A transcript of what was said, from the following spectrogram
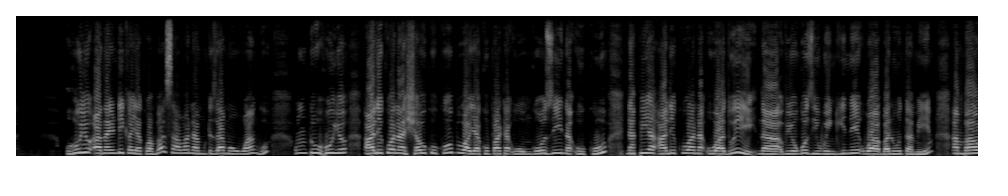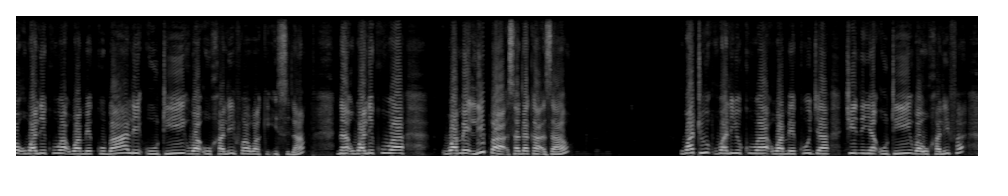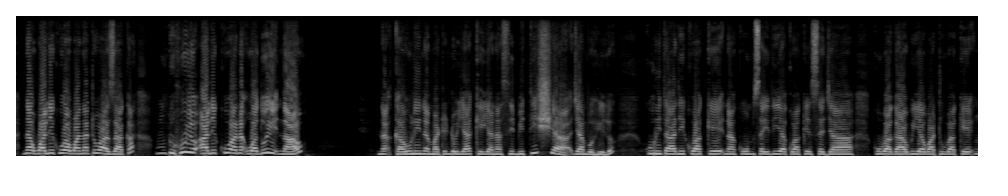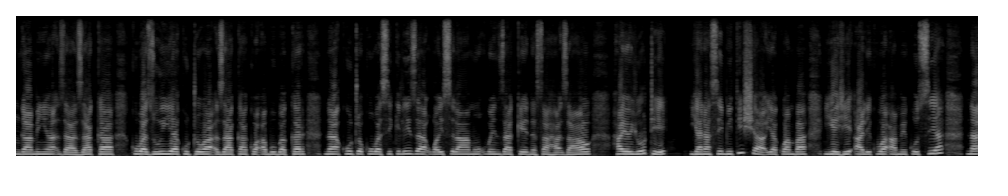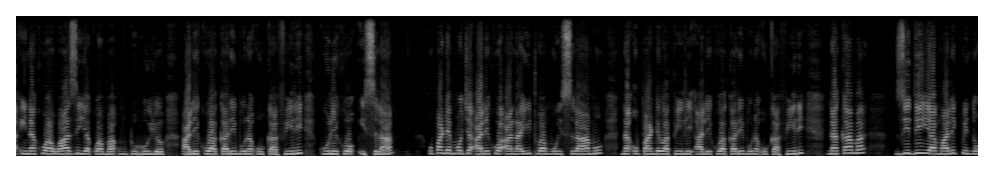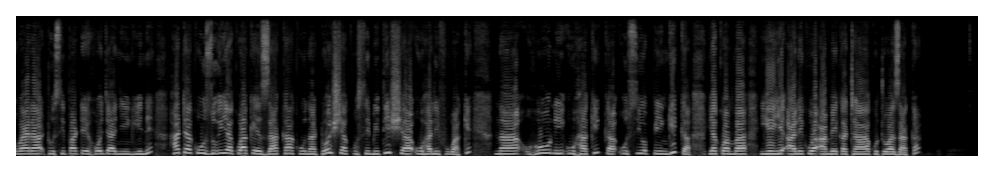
huyu anaandika ya kwamba sawa na mtazamo wangu mtu huyo alikuwa na shauku kubwa ya kupata uongozi na ukuu na pia alikuwa na uadui na viongozi wengine wa banu tamim ambao walikuwa wamekubali utii wa ukhalifa wa kiislam na walikuwa wamelipa sadaka zao watu waliokuwa wamekuja chini ya utii wa ukhalifa na walikuwa wanatoa zaka mtu huyo alikuwa na uadui nao. Na kauli na matendo yake yanathibitisha jambo hilo kuritadhi kwake na kumsaidia kwake sejaa kuwagawia watu wake ngamia za zaka kuwazuia kutoa zaka kwa abubakar na kuto kuwasikiliza waislamu wenzake nasaha zao. Hayo yote yanathibitisha ya kwamba yeye alikuwa amekosea na inakuwa wazi ya kwamba mtu huyo alikuwa karibu na ukafiri kuliko islam. Upande mmoja alikuwa anaitwa muislamu na upande wa pili alikuwa karibu na ukafiri. Na kama zidi ya malik bin nuwera tusipate hoja nyingine. Hata kuzuia kwake zaka kunatosha kuthibitisha uhalifu wake na huu ni uhakika usiopingika ya kwamba yeye alikuwa amekataa kutoa zaka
